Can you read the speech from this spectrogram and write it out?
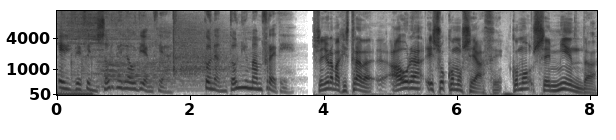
El defensor de la audiencia, con Antonio Manfredi. Señora magistrada, ahora eso cómo se hace, cómo se enmienda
